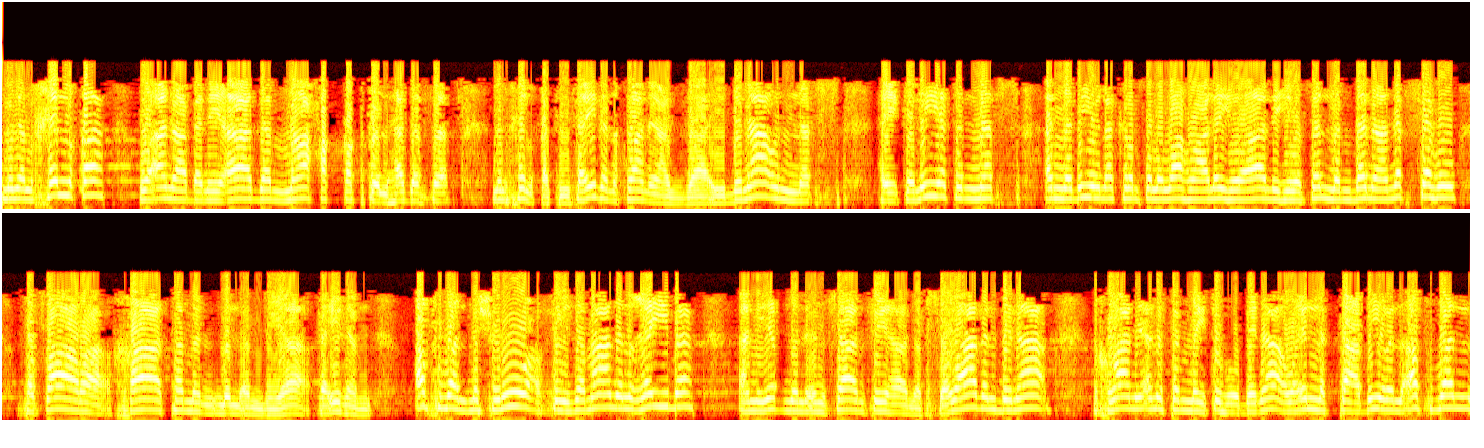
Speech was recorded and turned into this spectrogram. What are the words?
من الخلقة وأنا بني آدم ما حققت الهدف من خلقتي. فإذا إخواني أعزائي بناء النفس هيكلية النفس النبي الأكرم صلى الله عليه وآله وسلم بنى نفسه فصار خاتما للأنبياء. فإذا أفضل مشروع في زمان الغيبة أن يبني الإنسان فيها نفسه. وهذا البناء إخواني أنا سميته بناء وإلا التعبير الأفضل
